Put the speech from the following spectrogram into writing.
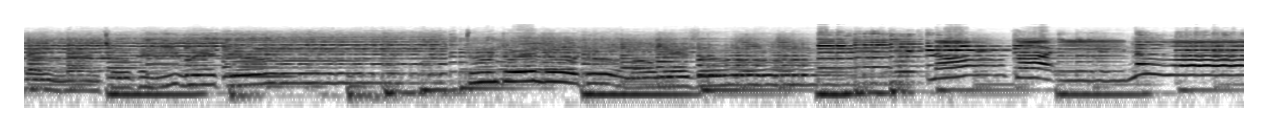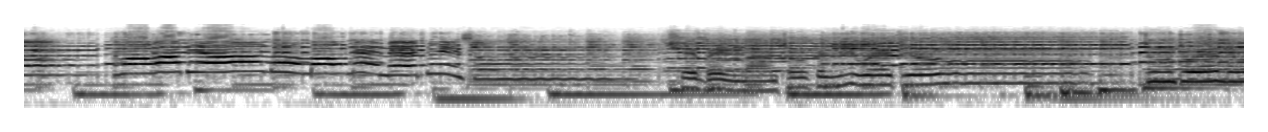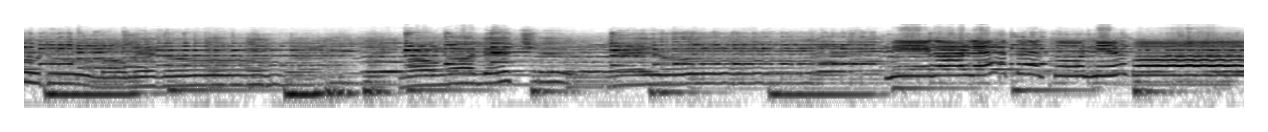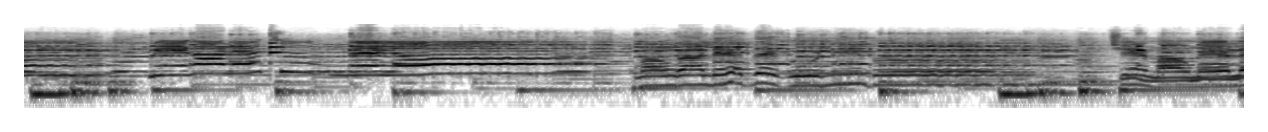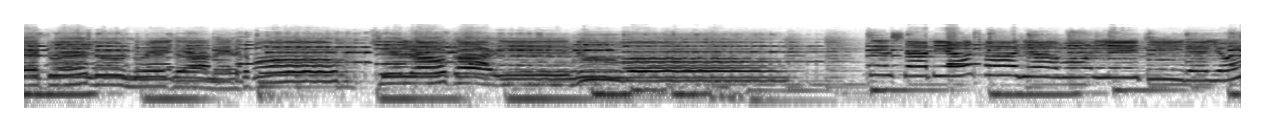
ဗိမာန်ထိုခရီးဝဲကျုံတွန်တွဲလို့တို့မောင်မဲစုံလောကဤလူဝသွားဝတရားမမောင်နဲ့မဲ့တွေ့ဆုံချစ်ဗိမာန်ထိုခရီးဝဲကျုံတွန်တွဲလို့တို့ လည်းချစ်နေယုံမိကလည်းအသက်ကိုနင်းပေါ်မိကလည်းချစ်မဲ့ရောမောင်ကလည်းအသက်ကိုနှင်းဖို့ချစ်မောင်မဲလက်တွဲလို့ຫນွေကြမယ်တဖို့ချစ်လောကဤလူကိုသစ္စာတရားထား ကြဖို့အရေးကြီးတဲ့ယုံ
